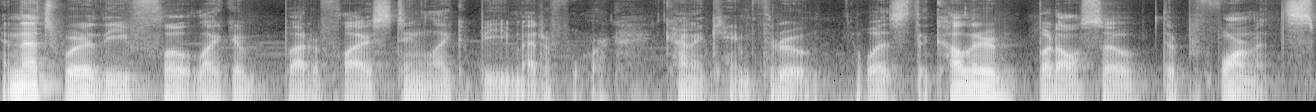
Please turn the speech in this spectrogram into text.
And that's where the float like a butterfly, sting like a bee metaphor kind of came through, it was the color, but also the performance.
